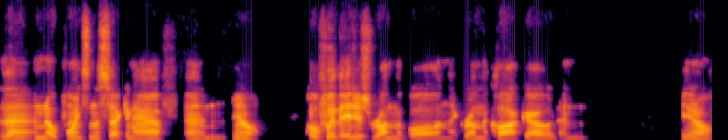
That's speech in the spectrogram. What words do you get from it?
Then no points in the second half and, you know, hopefully they just run the ball and like run the clock out and you know,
